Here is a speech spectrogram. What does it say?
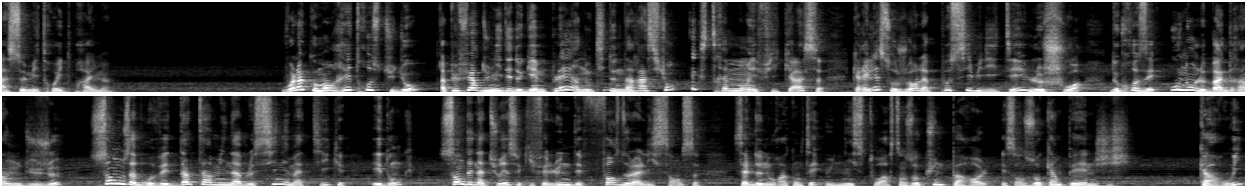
à ce Metroid Prime. Voilà comment Retro Studio a pu faire d'une idée de gameplay un outil de narration extrêmement efficace, car il laisse aux joueurs la possibilité, le choix, de creuser ou non le background du jeu sans nous abreuver d'interminables cinématiques et donc sans dénaturer ce qui fait l'une des forces de la licence, celle de nous raconter une histoire sans aucune parole et sans aucun PNJ. Car oui,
